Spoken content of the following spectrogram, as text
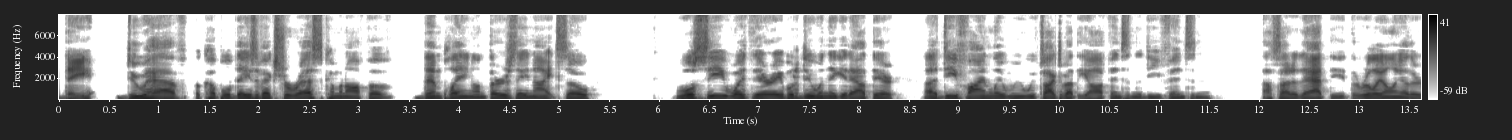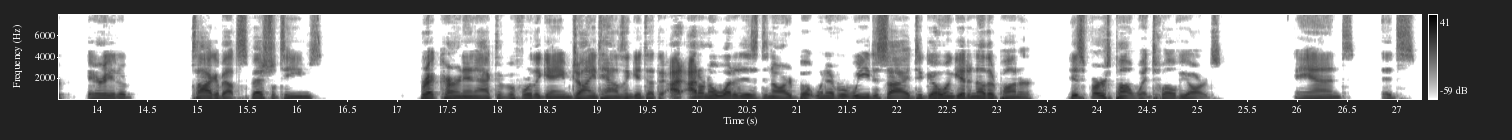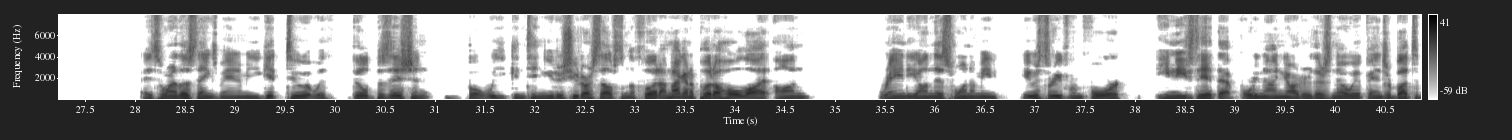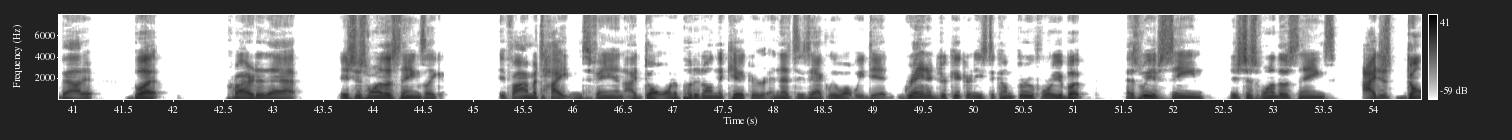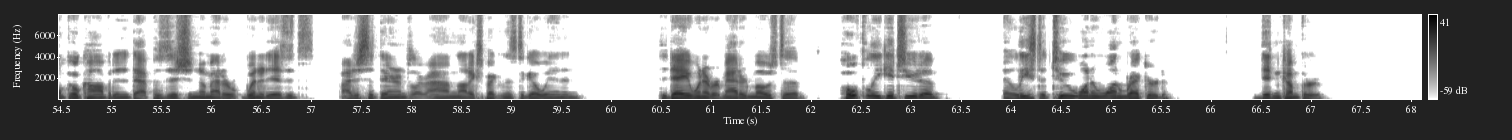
They do have a couple of days of extra rest coming off of them playing on Thursday night. So we'll see what they're able to do when they get out there. Uh, D, finally, we've talked about the offense and the defense, and outside of that, the, the really only other area to talk about special teams. Brett Kern inactive before the game. Johnny Townsend gets out there. I, I don't know what it is, Denard, but whenever we decide to go and get another punter, his first punt went 12 yards. And it's it's one of those things, man. I mean, you get to it with field position, but we continue to shoot ourselves in the foot. I'm not going to put a whole lot on Randy on this one. I mean, he was three from four. He needs to hit that 49 yarder. There's no ifs, ands, or buts about it. But prior to that, it's just one of those things. Like, if I'm a Titans fan, I don't want to put it on the kicker, and that's exactly what we did. Granted, your kicker needs to come through for you, but as we have seen, it's just one of those things. I just don't feel confident at that position, no matter when it is. It's I just sit there and I'm like, I'm not expecting this to go in. And today, whenever it mattered most, to hopefully get you to at least a two one and one record, didn't come through.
